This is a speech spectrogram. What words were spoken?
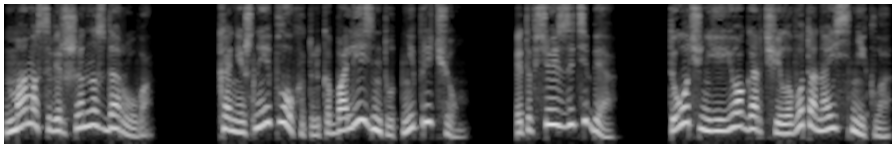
Мама совершенно здорова. Конечно, ей плохо, только болезнь тут ни при чем. Это все из-за тебя. Ты очень ее огорчила, вот она и сникла.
